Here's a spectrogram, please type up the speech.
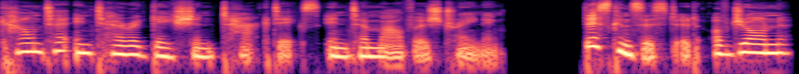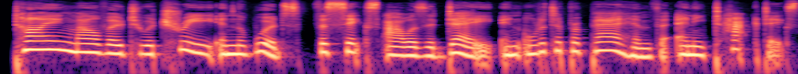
counter interrogation tactics into Malvo's training. This consisted of John tying Malvo to a tree in the woods for six hours a day in order to prepare him for any tactics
